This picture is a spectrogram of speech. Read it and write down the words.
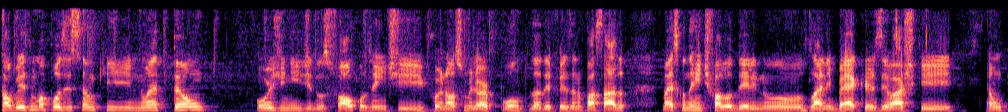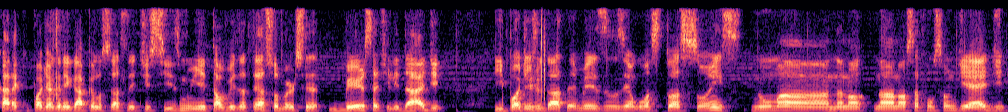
talvez numa posição que não é tão hoje need dos Falcons, a gente foi o nosso melhor ponto da defesa ano passado, mas quando a gente falou dele nos linebackers, eu acho que é um cara que pode agregar pelo seu atleticismo e talvez até a sua versa- versatilidade e pode ajudar até mesmo em algumas situações numa, na, no- na nossa função de edge.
